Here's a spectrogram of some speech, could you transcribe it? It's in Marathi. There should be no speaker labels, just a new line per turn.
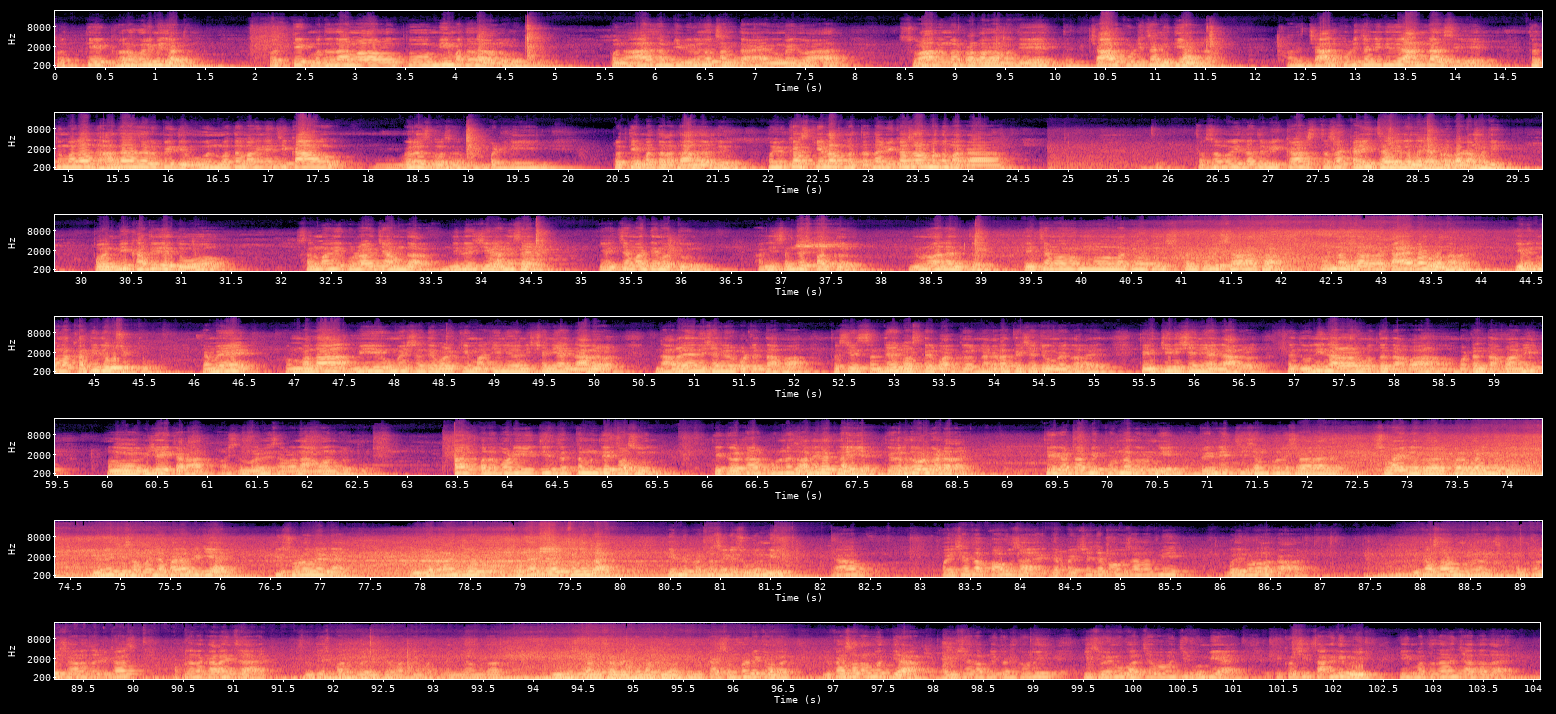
प्रत्येक घरोघरी मी जातो. प्रत्येक मतदार मला ओळखतो मी मतदाराला ओळखतो. पण आज आमचे विरोधक सांगताय उमेदवार सोळा नंबर प्रभागामध्ये द- चार कोटीचा निधी आणला. आणि चार कोटीचा निधी जर आणला असेल तर तुम्हाला दहा दहा हजार रुपये देऊन मतं मागण्याची का गरज बस पडली? प्रत्येक मताला दहा हजार देऊन. मग विकास केलाच म्हणतात ना विकासावर मतं मागा. तसं बघितलं तर विकास तसा काहीच झालेला नाही या प्रभागामध्ये. पण मी खात्री देतो सन्मानी कुडाळचे आमदार निलेशजी राणेसाहेब यांच्या माध्यमातून आणि संदेश पारकर निवडून आल्यानंतर त्यांच्या म- माध्यमातून कणकवली शहराचा पूर्ण शहराचा कायापाड होणार आहे हे मी तुम्हाला खात्री देऊ शकतो. त्यामुळे मला मी उमेश सदे वळकी माझी निशाणी आहे नारळ नारळ या निशाणीवर बटन दाबा तसेच संदेश भास्कर पारकर नगराध्यक्षाचे उमेदवार आहेत त्यांची निशाणी आहे नारळ त्या दोन्ही नारळावर मतदान दाबा बटन दाबा आणि हो, विजयी करा असे तुम्हाला मी सर्वांना आवाहन करतो. काल येथील दत्त मंदिरपासून ते गटार पूर्ण झालेलंच नाही आहे ते अर्धवट गटार आहे. ते गटार मी पूर्ण करून घेईन. ड्रेनेजची संपूर्ण शहरात शिवाजीनगर परवाडीमध्ये ड्रेनेजची समस्या बऱ्यापैकी आहे ती सोडवलेली नाही. आणि गटारांची सगळ्यांची अडचणच आहे ते मी प्रश्न सगळे सोडून घेईन. ह्या पैशाचा पाऊस आहे त्या पैशाच्या पावसाला मी बळी पडू नका. विकासावर कणकवली शहराचा विकास आपल्याला करायचा आहे संदेश पारकर यांच्या माध्यमातून. आणि आमदार निलेश राणेसाहेब यांच्या माध्यमातून. विकास शंभर टक्के होणार. विकासाला मत द्या. भविष्यात आपली कणकवली ही स्वयंभू घरच्या बाबांची भूमी आहे. ती कशी चांगली होईल ही मतदारांच्या हातात आहे.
